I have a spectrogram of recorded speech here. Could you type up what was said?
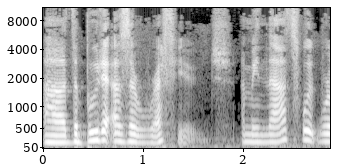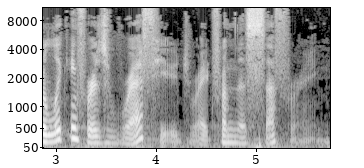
uh, the Buddha as a refuge. I mean, that's what we're looking for is refuge, right, from this suffering.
